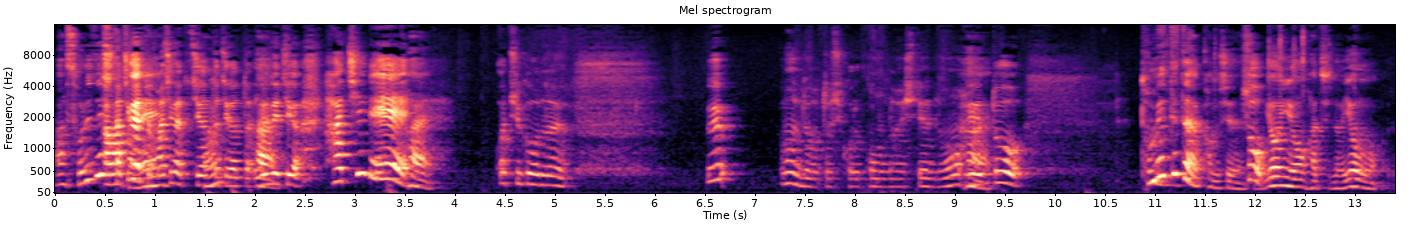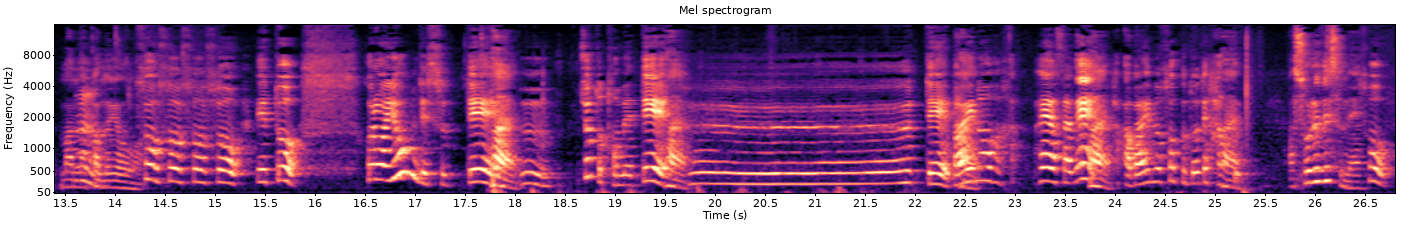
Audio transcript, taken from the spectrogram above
あそれでしたね。間違えた間違えた違った違った、はい。全然違う。8で、はい。あ違うね。え？なんで私これ混乱してんの、はい。えっと止めてたかもしれないですそう。448の4は真ん中の4は、そうそうそうそう。えっとこれは4で吸って、はい。うん、ちょっと止めて、はい。ふーって倍のは速さで、はい。あ倍の速度で吐く、はい。あそれですね。そ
